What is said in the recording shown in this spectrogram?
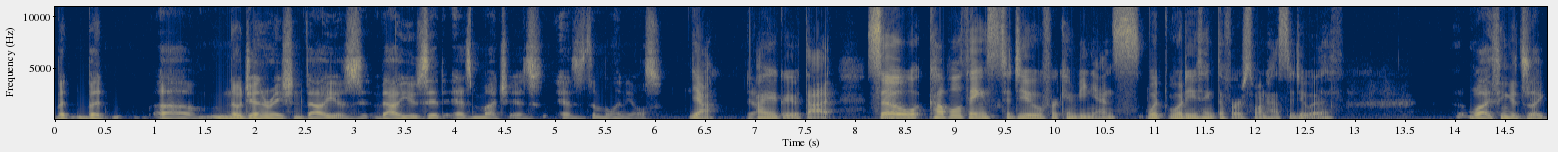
but but uh, no generation values values it as much as as the millennials. Yeah. Yeah. I agree with that. So, a couple things to do for convenience. What what do you think the first one has to do with? Well, I think it's like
